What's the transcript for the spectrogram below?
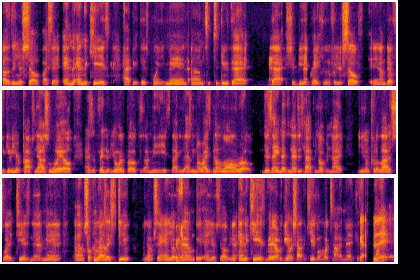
other than yourself, like I said, and and the kids happy at this point, man. Um, to, to do that, that should be a great feeling for yourself. And I'm definitely giving your props now as well as a friend of yours, bro. Because I mean, it's like as we know, right? It's been a long road. This ain't nothing that just happened overnight. You didn't put a lot of sweat and tears in that, man. Um, so congratulations to you. You know what I'm saying? And your family and yourself and the kids, man. I was giving a shout out to the kids one more time, man. That.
